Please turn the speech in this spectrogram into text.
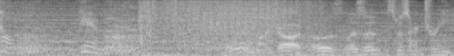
help him. Oh my god, those lizards. This was our dream.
